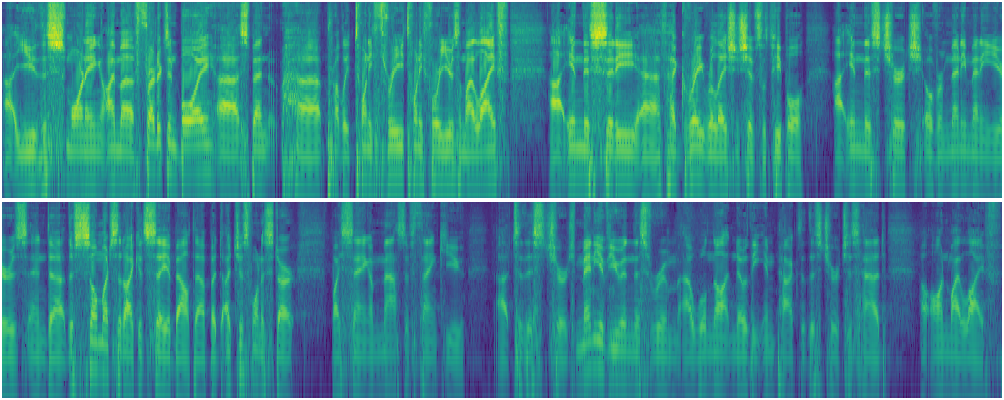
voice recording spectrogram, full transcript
uh, you this morning. I'm a Fredericton boy, uh, spent uh, probably 23, 24 years of my life uh, in this city. I've had great relationships with people in this church over many, many years, and there's so much that I could say about that. But I just want to start by saying a massive thank you. To this church. Many of you in this room will not know the impact that this church has had on my life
